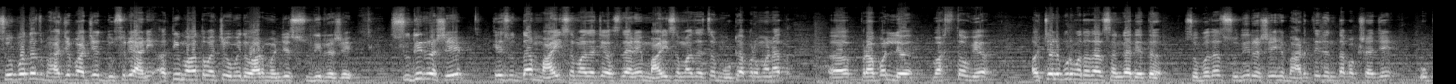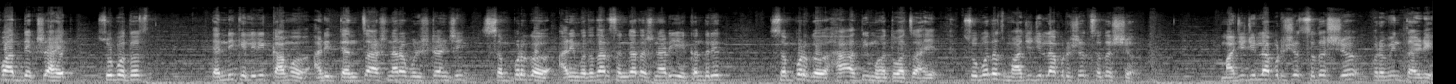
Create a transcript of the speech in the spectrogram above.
सोबतच भाजपाचे दुसरे आणि अतिमहत्वाचे उमेदवार म्हणजे सुधीर रशे सुधीर रशे हे सुद्धा माळी समाजाचे असल्याने माळी समाजाचं मोठ्या प्रमाणात प्राबल्य वास्तव्य अचलपूर मतदारसंघात येतं. सोबतच सुधीर रशे हे भारतीय जनता पक्षाचे उपाध्यक्ष आहेत. सोबतच त्यांनी केलेली कामं आणि त्यांचा असणारा वरिष्ठांशी संपर्क आणि मतदारसंघात असणारी एकंदरीत संपर्क हा अति महत्त्वाचा आहे. सोबतच माजी जिल्हा परिषद सदस्य माजी जिल्हा परिषद सदस्य प्रवीण तायडे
